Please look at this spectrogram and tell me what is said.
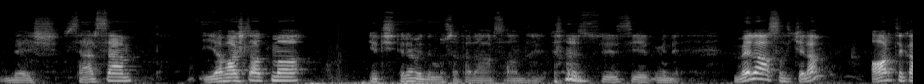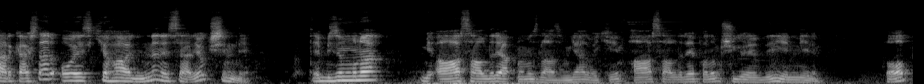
5 sersem. Yavaşlatma. Yetiştiremedim bu sefer ağır saldırıyı. Süresi yetmedi. Velhasıl kelam artık arkadaşlar o eski halinden eser yok şimdi. Tabi bizim buna bir ağır saldırı yapmamız lazım. Gel bakayım. Ağır saldırı yapalım. Şu görevleri yenileyelim. Hop.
